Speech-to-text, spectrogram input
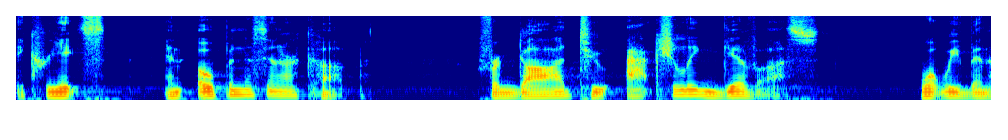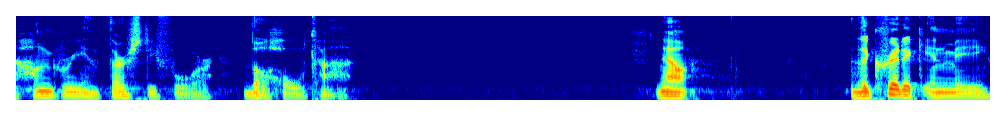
It creates an openness in our cup for God to actually give us what we've been hungry and thirsty for the whole time. Now, the critic in me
